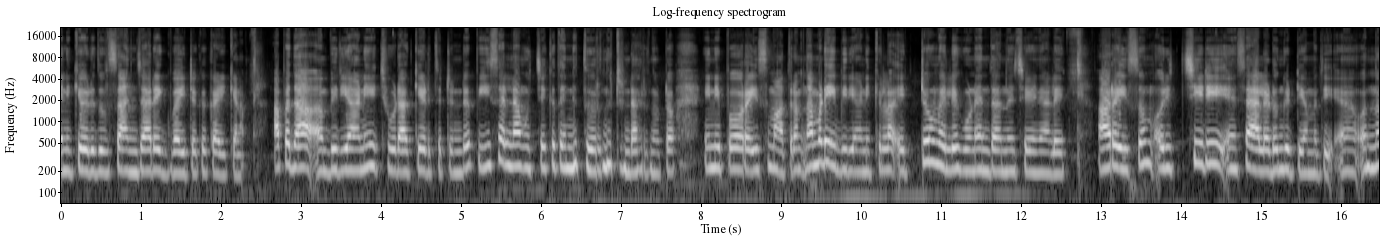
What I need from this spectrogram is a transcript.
എനിക്ക് ഒരു ദിവസം അഞ്ചാറ് എഗ് വൈറ്റ് ഒക്കെ കഴിക്കണം. അപ്പോൾ ഇതാ ബിരിയാണി ചൂടാക്കി എടുത്തിട്ടുണ്ട്. പീസെല്ലാം ഉച്ചയ്ക്ക് തന്നെ തീർന്നിട്ടുണ്ടായിരുന്നു കേട്ടോ ഇനിയിപ്പോൾ റൈസ് മാത്രം. നമ്മുടെ ഈ ബിരിയാണിക്കുള്ള ഏറ്റവും വലിയ ഗുണം എന്താണെന്ന് വെച്ച് കഴിഞ്ഞാൽ ആ റൈസും ഒരിച്ചിരി സാലഡും കിട്ടിയാൽ മതി. ഒന്നോ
